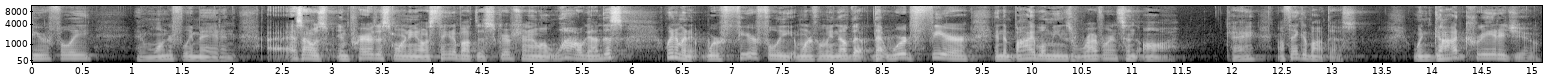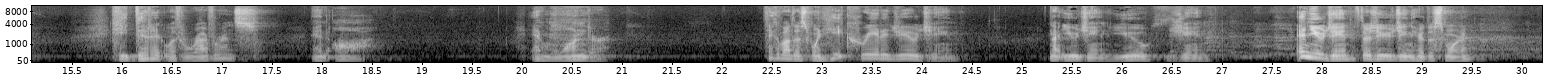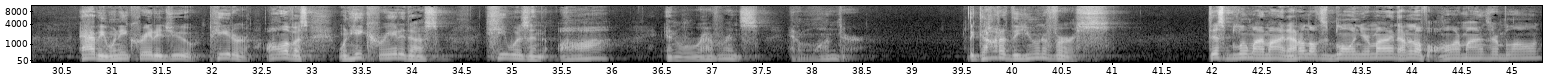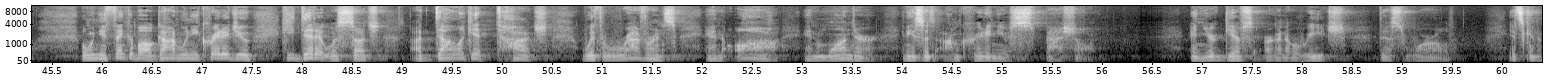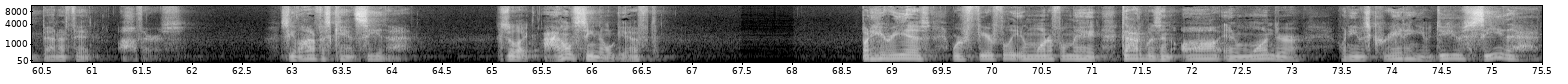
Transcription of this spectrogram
Fearfully and wonderfully made. And as I was in prayer this morning, I was thinking about this scripture and I went, wow, God, this, wait a minute, we're fearfully and wonderfully made. Now, that, that word fear in the Bible means reverence and awe. Okay? Now, think about this. When God created you, He did it with reverence and awe and wonder. Think about this. When He created you, Gene, not Eugene, you, Gene, and Eugene, if there's a Eugene here this morning. Abby, when He created you, Peter, all of us, when He created us, He was in awe and reverence and wonder. The God of the universe. This blew my mind. I don't know if this is blowing your mind. I don't know if all our minds are blown. But when you think about God, when He created you, He did it with such a delicate touch, with reverence and awe and wonder. And He says, I'm creating you special. And your gifts are going to reach this world it's going to benefit others. See, a lot of us can't see that because they're like, I don't see no gift. But here he is. We're fearfully and wonderful made. God was in awe and wonder when he was creating you. Do you see that?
